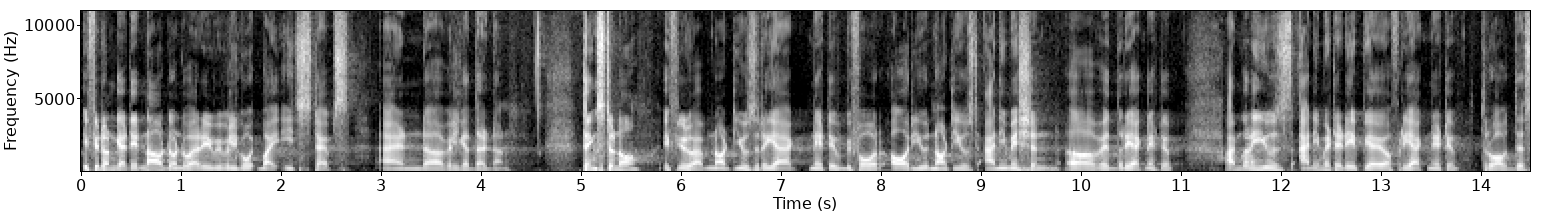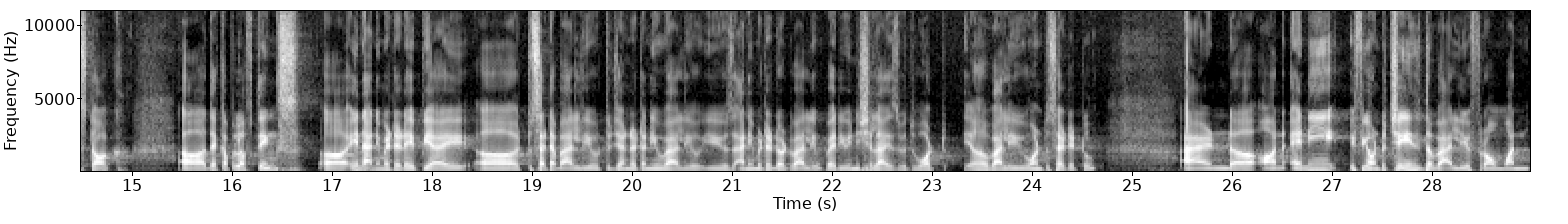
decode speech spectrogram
if you don't get it now, don't worry. We will go by each steps, and uh, we'll get that done. Things to know, if you have not used React Native before, or you not used animation uh, with React Native, I'm going to use animated API of React Native throughout this talk. Uh, there are a couple of things. Uh, in animated API, uh, to set a value, to generate a new value, you use animated.value, where you initialize with what uh, value you want to set it to. And uh, on any, if you want to change the value from one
